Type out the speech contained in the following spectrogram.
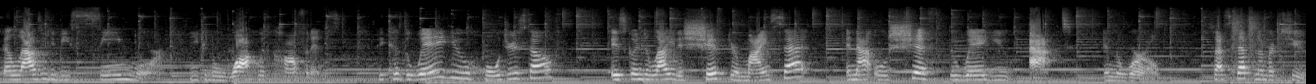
that allows you to be seen more? You can walk with confidence. Because the way you hold yourself is going to allow you to shift your mindset and that will shift the way you act in the world. So that's step number two.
